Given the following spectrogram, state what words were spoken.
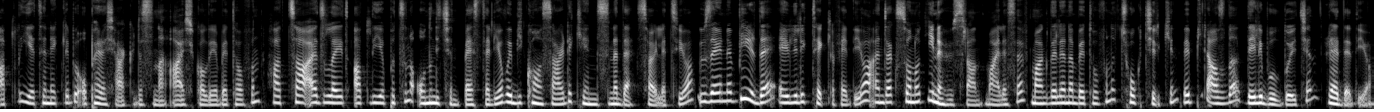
adlı yetenekli bir opera şarkıcısına aşık oluyor Beethoven. Hatta Adelaide adlı yapıtını onun için besteliyor ve bir konserde kendisine de söyletiyor. Üzerine bir de evlilik teklif ediyor ancak sonuç yine hüsran maalesef. Magdalena Beethoven'ı çok çirkin ve biraz da deli bulduğu için reddediyor.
